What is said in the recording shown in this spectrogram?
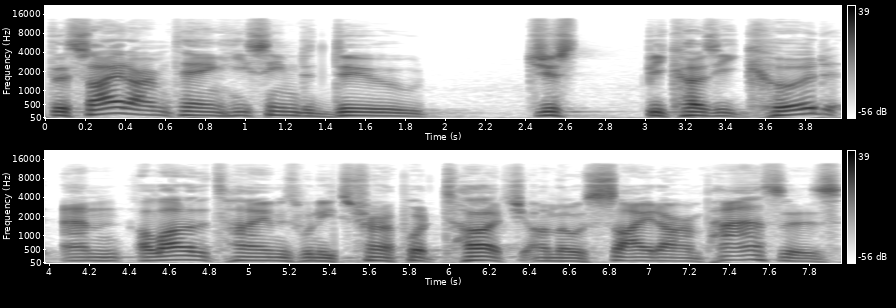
the sidearm thing, he seemed to do just because he could, and a lot of the times when he's trying to put touch on those sidearm passes,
